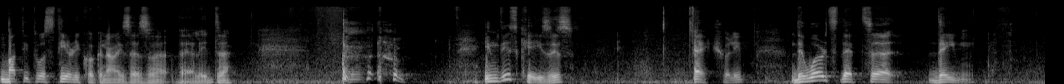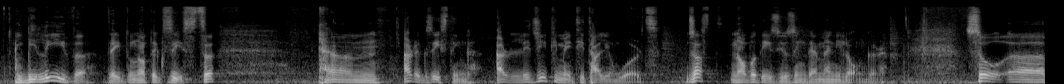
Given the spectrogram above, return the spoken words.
but it was still recognized as uh, valid. In these cases, actually, the words that uh, they believe they do not exist um, are existing, are legitimate Italian words, just nobody is using them any longer. So uh,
